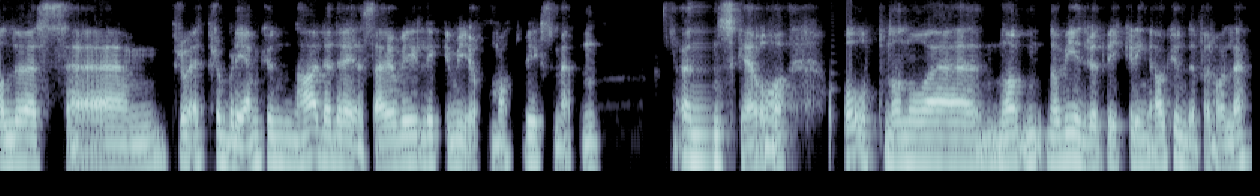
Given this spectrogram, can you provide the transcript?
å løse uh, et problem kunden har, det dreier seg jo like mye om at virksomheten ønsker å, å oppnå noe, noe, noe videreutvikling av kundeforholdet.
